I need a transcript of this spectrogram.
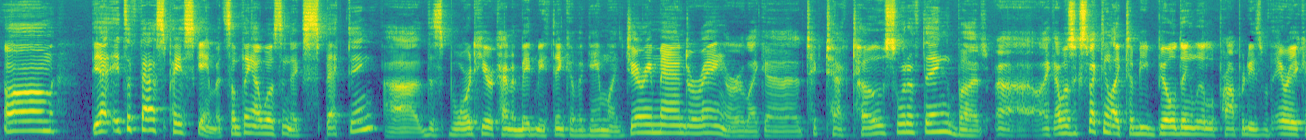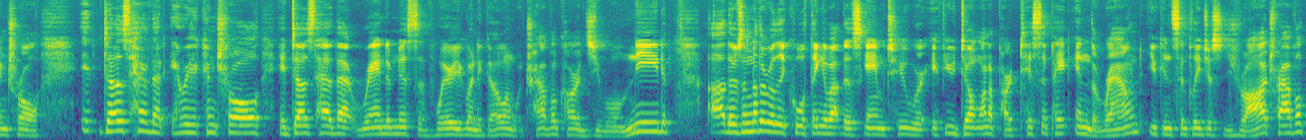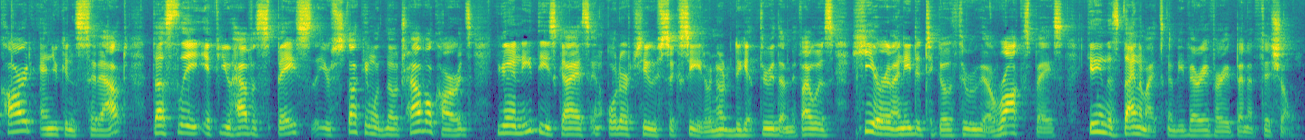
Um, yeah, it's a fast-paced game. It's something I wasn't expecting. Uh, this board here kind of made me think of a game like gerrymandering or like a tic-tac-toe sort of thing, but uh, like I was expecting like to be building little properties with area control. It does have that area control. It does have that randomness of where you're going to go and what travel cards you will need. Uh, there's another really cool thing about this game too, where if you don't want to participate in the round, you can simply just draw a travel card and you can sit out. Thusly, if you have a space that you're stuck in with no travel cards, you're going to need these guys in order to succeed, or in order to get through them. If I was here and I needed to go through a rock space, getting this dynamite is going to be very, very beneficial.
